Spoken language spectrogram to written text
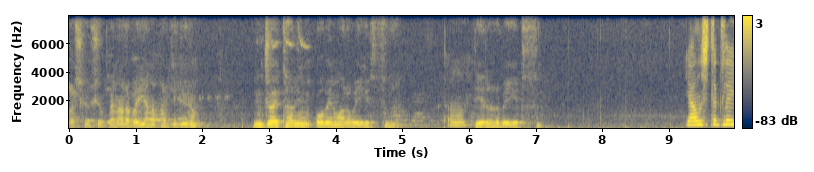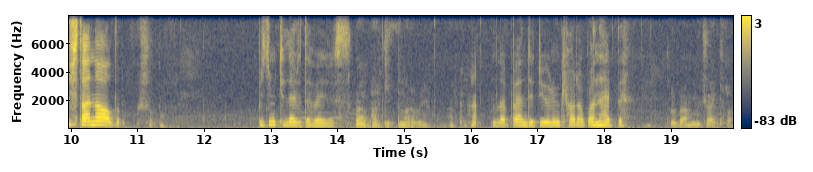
Başka bir şey yok ben arabayı yana park ediyorum. Mücahit'i arayayım o benim arabayı getirsin ya. Tamam. Diğer arabayı getirsin. Yanlışlıkla üç tane aldım. Şey olmaz. Bizimkileri de veririz. Ben park ettim arabayı. Arkada. La ben de diyorum ki araba nerede? Dur ben Mücahit'i var.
